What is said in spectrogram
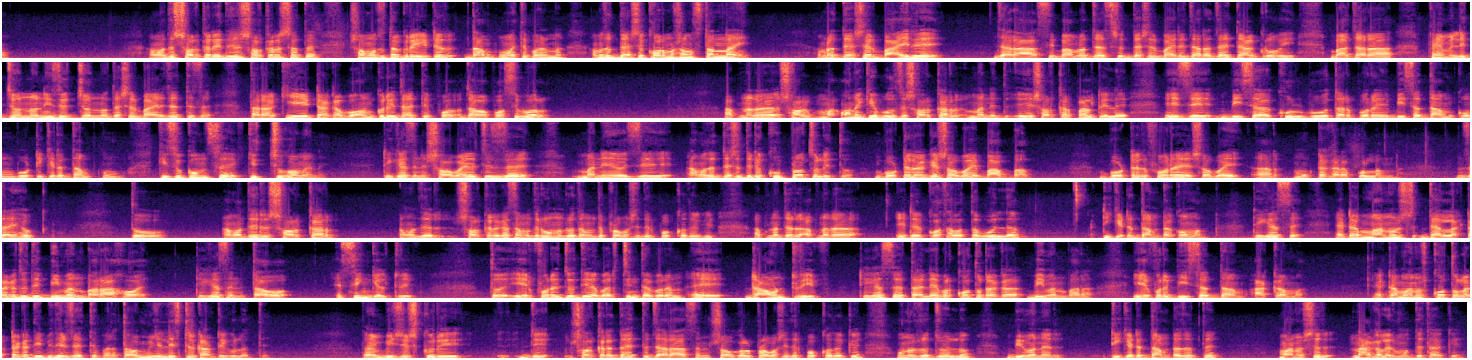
আমাদের সরকার, এই দেশের সরকারের সাথে সমঝোতা করে এটার দাম কমাইতে পারে না। আমাদের দেশে কর্মসংস্থান নাই। আমরা দেশের বাইরে যারা আছি বা আমরা দেশের বাইরে যারা যাইতে আগ্রহী বা যারা ফ্যামিলির জন্য, নিজের জন্য দেশের বাইরে যাইতে চায় তারা কি এই টাকা বহন করে যাইতে যাওয়া পসিবল আপনারা অনেকে বলছে সরকার মানে সরকার পাল্টেলে এই যে ভিসা খুলবো, তারপরে ভিসার দাম কমবো, টিকিটের দাম কমবো, কিছু কমছে, কিচ্ছু কমে নাই। ঠিক আছে না? সবাই হচ্ছে যে মানে ওই যে আমাদের দেশে তো এটা খুব প্রচলিত। ভোটের আগে সবাই বাপ বাপ। ভোটের পরে সবাই আর মুখটা খারাপ করলাম না। যাই হোক, তো আমাদের সরকার আমাদের সরকারের কাছে আমাদের অনুরোধ, আমাদের প্রবাসীদের পক্ষ থেকে আপনাদের আপনারা এটা কথাবার্তা বললে টিকিটের দামটা কমান, ঠিক আছে? এটা মানুষ দেড় লাখ টাকা যদি বিমান ভাড়া হয়, ঠিক আছে? তাও সিঙ্গেল ট্রিপ তো এরপরে যদি আবার চিন্তা করেন, এ রাউন্ড ট্রিপ ঠিক আছে? তাহলে আবার কত টাকা বিমান ভাড়া? এরপরে ভিসার দাম, আকামা। একটা মানুষ কত লাখ টাকা দিয়ে বিদেশ যেতে পারে? তাও মিডল ইস্টের কান্ট্রিগুলোতে তো আমি বিশেষ করি যে সরকারের দায়িত্বে যারা আছেন, সকল প্রবাসীদের পক্ষ থেকে অনুরোধ রইল বিমানের টিকিটের দামটা যাতে মানুষের নাগালের মধ্যে থাকে।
